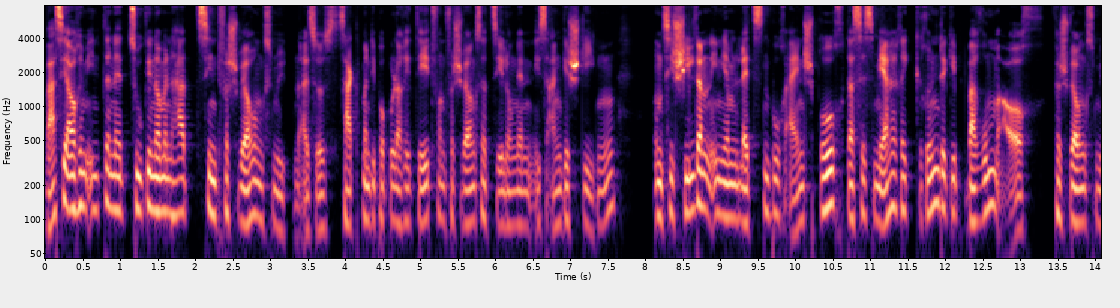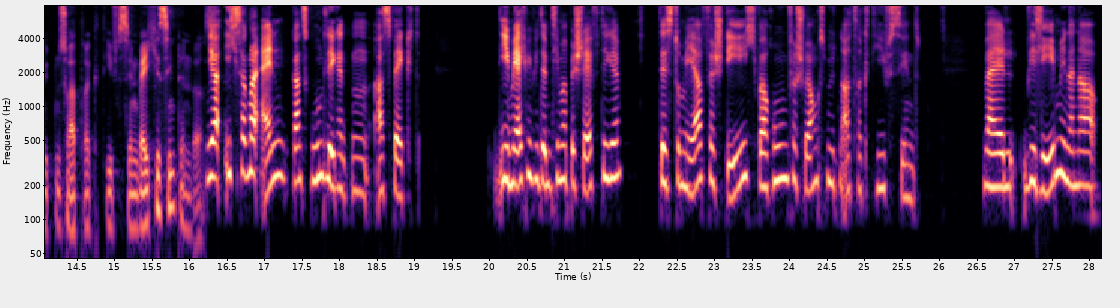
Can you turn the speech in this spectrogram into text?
Was ja auch im Internet zugenommen hat, sind Verschwörungsmythen. Also sagt man, die Popularität von Verschwörungserzählungen ist angestiegen. Und Sie schildern in Ihrem letzten Buch Einspruch, dass es mehrere Gründe gibt, warum auch Verschwörungsmythen so attraktiv sind. Welche sind denn das? Ja, ich sage mal einen ganz grundlegenden Aspekt. Je mehr ich mich mit dem Thema beschäftige, desto mehr verstehe ich, warum Verschwörungsmythen attraktiv sind. Weil wir leben in einer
